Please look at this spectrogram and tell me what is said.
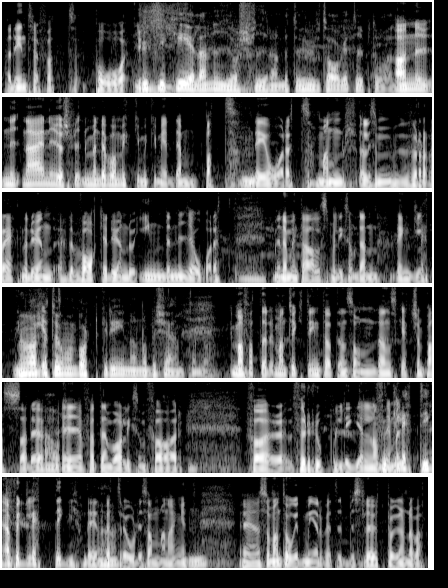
hade inträffat på... Utgick hela nyårsfirandet överhuvudtaget typ då? eller? Ja, ny, ny, nej, nyårsfiden, men det var mycket, mycket mer dämpat Mm. det året. Man liksom räknade ju ändå, vakade ju ändå in det nya året, men det var inte alls med liksom den, den glättighet. Men varför tog man bort Grevinnan och betjänten då? man, fattade, man tyckte inte att en sån, den sketchen passade, Ah, okej. eh, för att den var liksom för, för, för rolig eller någonting. För glättig. Men, ja, för glättig, det är ett Aha. bättre ord i sammanhanget. Mm. Eh, så man tog ett medvetet beslut på grund av att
